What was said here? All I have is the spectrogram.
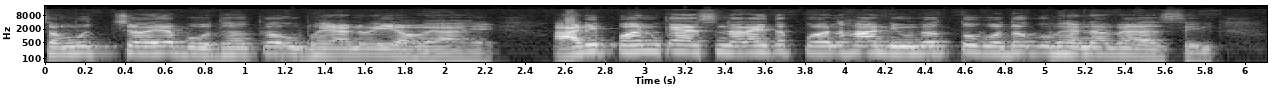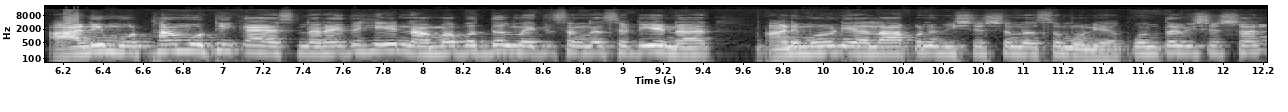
समुच्चय बोधक उभयान्वयी अव्यय आहे. आणि पण काय असणार आहे? तर पण हा न्यूनत्व वदक उभ्या नव्या असेल. आणि मोठा मोठी काय असणार आहे? तर हे नामाबद्दल माहिती सांगण्यासाठी येणार. आणि म्हणून याला आपण विशेषण असं म्हणूया. कोणतं विशेषण?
